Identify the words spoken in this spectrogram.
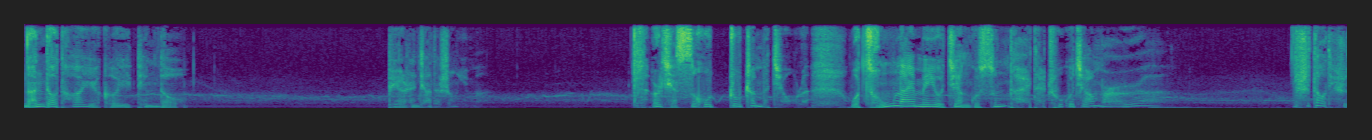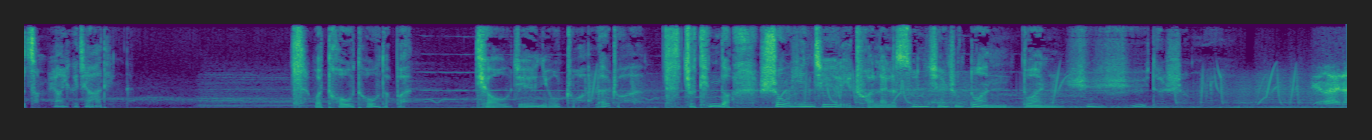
难道他也可以听到？别人家的声音吗？而且似乎住这么久了，我从来没有见过孙太太出过家门啊！是到底是怎么样一个家庭呢？我偷偷的把调节钮转了转，就听到收音机里传来了孙先生断断续续的声音：“亲爱的，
